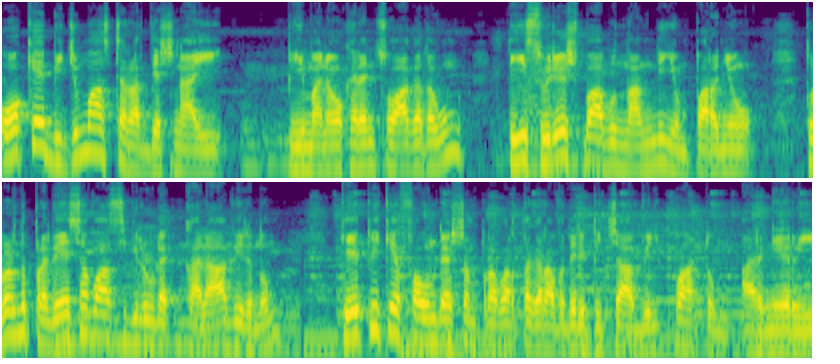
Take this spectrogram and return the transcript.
ഒ കെ ബിജു മാസ്റ്റർ അധ്യക്ഷനായി പി മനോഹരൻ സ്വാഗതവും ടി സുരേഷ് ബാബു നന്ദിയും പറഞ്ഞു. തുടർന്ന് പ്രദേശവാസികളുടെ കലാവിരുന്നും കെ പി കെ ഫൗണ്ടേഷൻ പ്രവർത്തകർ അവതരിപ്പിച്ച വിൽപ്പാട്ടും അരങ്ങേറി.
